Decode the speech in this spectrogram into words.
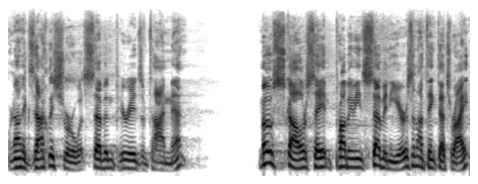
we're not exactly sure what seven periods of time meant. Most scholars say it probably means seven years, and I think that's right.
